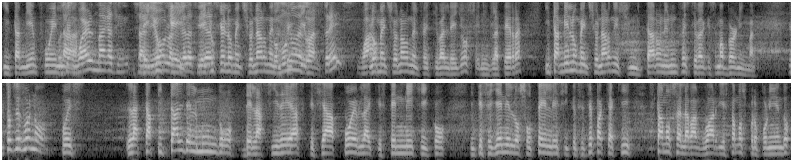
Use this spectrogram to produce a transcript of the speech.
y también fue en O la... sea, en Wired Magazine salió la UK, ciudad de las de ideas UK lo mencionaron en como el uno de festival. los tres. Wow. Lo mencionaron en el festival de ellos en Inglaterra y también lo mencionaron y se invitaron en un festival que se llama Burning Man. Entonces, bueno, pues la capital del mundo de las ideas, que sea Puebla y que esté en México y que se llenen los hoteles y que se sepa que aquí estamos a la vanguardia, estamos proponiendo.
